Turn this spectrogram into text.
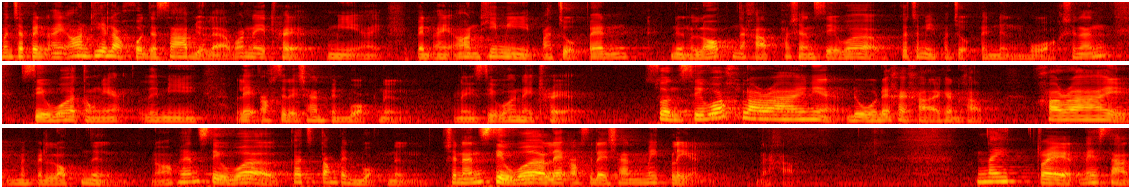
มันจะเป็นไอออนที่เราควรจะทราบอยู่แล้วว่าไนเตรตมีเป็นไอออนที่มีประจุเป็น 1 ลบนะครับ เพราะฉะนั้นซิลเวอร์ก็จะมีประจุเป็น 1 บวก ฉะนั้นซิลเวอร์ตรงนี้เลยมีเลขออกซิเดชันเป็นบวก 1 ในซิลเวอร์ไนเตรตส่วนซิลเวอร์คลอไรด์เนี่ยดูได้คล้ายๆกันครับคลอไรด์มันเป็นลบ1เนาะเพราะฉะนั้นซิลเวอร์ก็จะต้องเป็นบวก 1 ฉะนั้นซิลเวอร์เลขออกซิเดชันไม่เปลี่ยนนะครับไนเตรตในสาร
